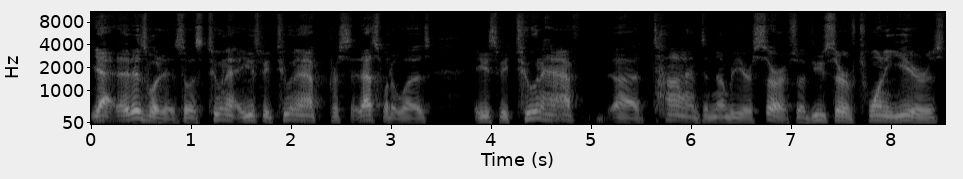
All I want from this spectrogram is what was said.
yeah, it is what it is. So it's two and a, it used to be two and a half percent. That's what it was. It used to be two and a half uh, times the number of years served. So if you serve 20 years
